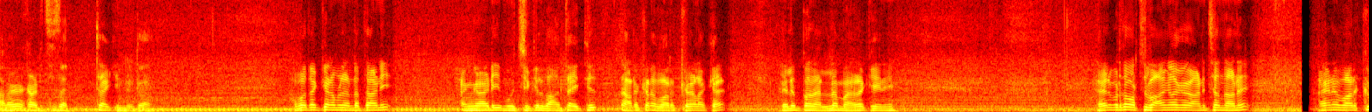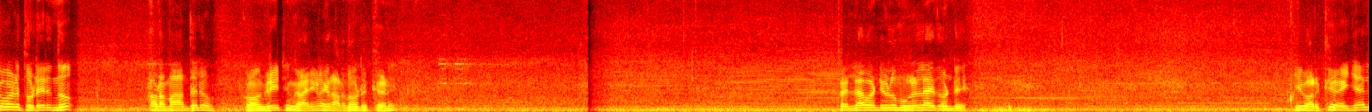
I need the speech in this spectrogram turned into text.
അതൊക്കെ കടിച്ച് സെറ്റാക്കിയിട്ടുണ്ട് കേട്ടോ. അപ്പോൾ അതൊക്കെ നമ്മൾ രണ്ടത്താണി അങ്ങാടി മൂച്ചിക്കൽ ഭാഗത്തായിട്ട് നടക്കുന്ന വർക്കുകളൊക്കെ. അതിലും ഇപ്പോൾ നല്ല മഴയൊക്കെ ഇനി. അതിൽ ഇവിടുത്തെ കുറച്ച് ഭാഗങ്ങളൊക്കെ കാണിച്ചെന്നാണ് അങ്ങനെ വർക്ക് ഇവിടെ തുടരുന്നു. അവിടെ മാന്തലും കോൺക്രീറ്റും കാര്യങ്ങളൊക്കെ നടന്നുകൊണ്ടിരിക്കുകയാണ്. ഇപ്പം എല്ലാ വണ്ടികളും മുകളിലായതുകൊണ്ട് ഈ വർക്ക് കഴിഞ്ഞാൽ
